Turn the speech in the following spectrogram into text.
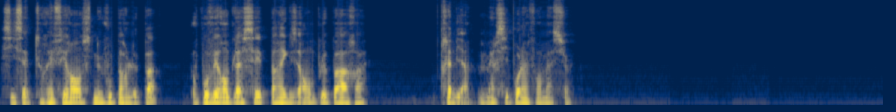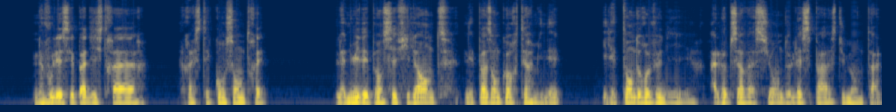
Si cette référence ne vous parle pas, vous pouvez remplacer par exemple par Très bien, merci pour l'information. Ne vous laissez pas distraire, restez concentré. La nuit des pensées filantes n'est pas encore terminée, il est temps de revenir à l'observation de l'espace du mental.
